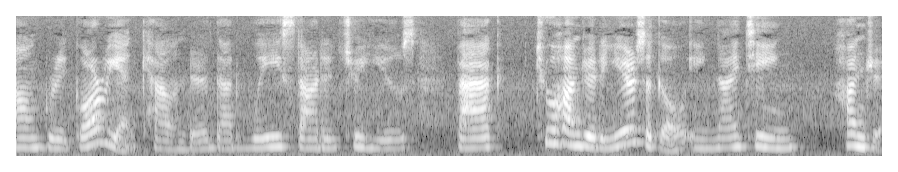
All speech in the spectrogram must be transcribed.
on Gregorian calendar that we started to use back 200 years ago in 1900.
